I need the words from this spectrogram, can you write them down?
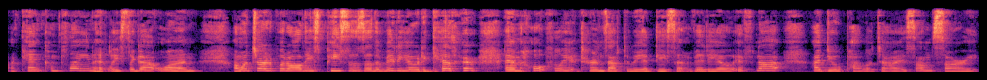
I can't complain. At least I got one. I'm going to try to put all these pieces of the video together, and hopefully it turns out to be a decent video. If not, I do apologize. I'm sorry.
